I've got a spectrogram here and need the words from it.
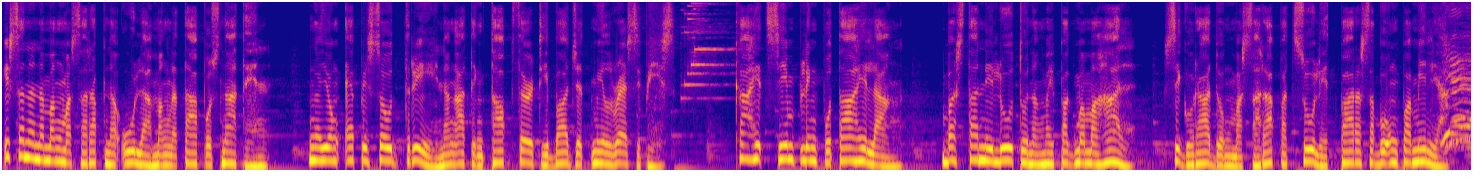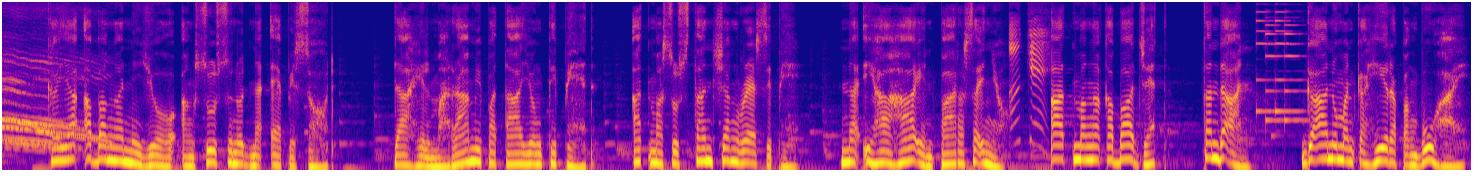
isa na namang masarap na ulam ang natapos natin ngayong episode 3 ng ating top 30 budget meal recipes. Kahit simpleng putahe lang, basta niluto ng may pagmamahal, siguradong masarap at sulit para sa buong pamilya. Kaya abangan niyo ang susunod na episode dahil marami pa tayong tipid at masustansyang recipe na ihahain para sa inyo. At mga kabudget, tandaan, gaano man kahirap ang buhay,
